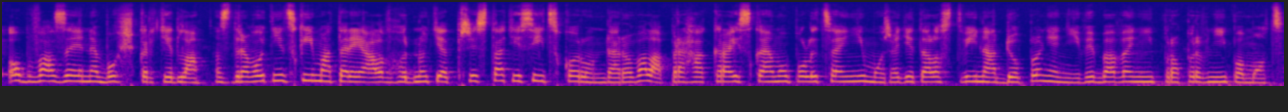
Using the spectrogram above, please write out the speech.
obvazy nebo škrtidla. Zdravotnický materiál v hodnotě 300 tisíc korun darovala Praha krajskému policejnímu ředitelství na doplnění vybavení pro první pomoc.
